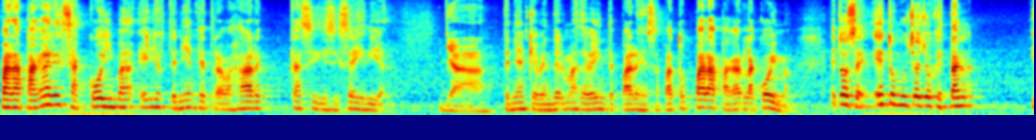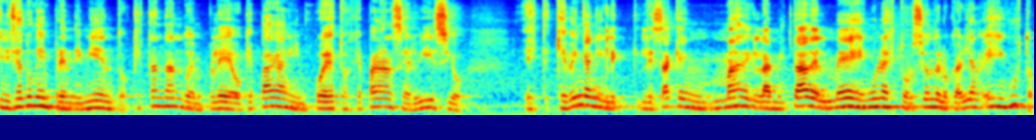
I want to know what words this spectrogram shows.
Para pagar esa coima, ellos tenían que trabajar casi 16 días. Ya. Tenían que vender más de 20 pares de zapatos para pagar la coima. Entonces, estos muchachos que están iniciando un emprendimiento, que están dando empleo, que pagan impuestos, que pagan servicios, este, que vengan y le, saquen más de la mitad del mes en una extorsión de lo que harían, es injusto.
